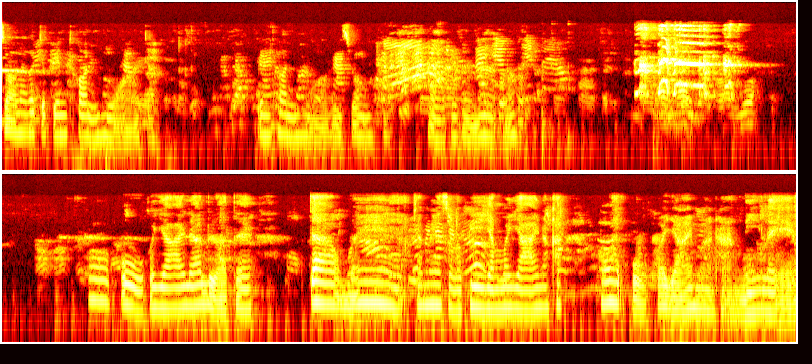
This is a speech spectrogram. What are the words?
ช่วงนั้นก็จะเป็นท่อนหัวจ้ะ เป็นท่อนหัวเป็นช่วงหัวพญานาคเนาะพ่อปู่ก็ย้ายแล้วเหลือแต่เจ้าแม่เจ้าแม่สุรพียังไม่ย้ายนะคะ พ่อปู่ก็ย้ายมาทางนี้แล้ว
